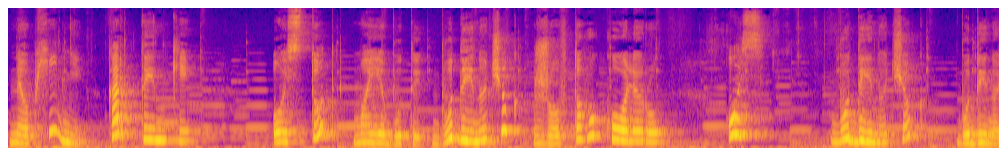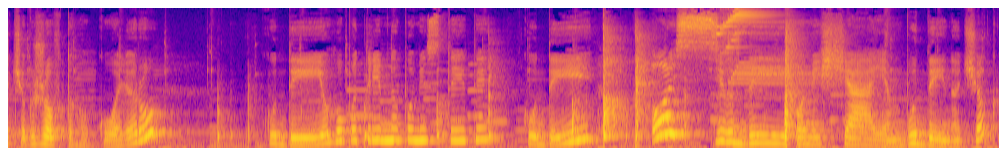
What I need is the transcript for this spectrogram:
необхідні картинки. Ось тут має бути будиночок жовтого кольору. Ось будиночок, будиночок жовтого кольору. Куди його потрібно помістити? Куди? Ось сюди поміщаємо будиночок.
